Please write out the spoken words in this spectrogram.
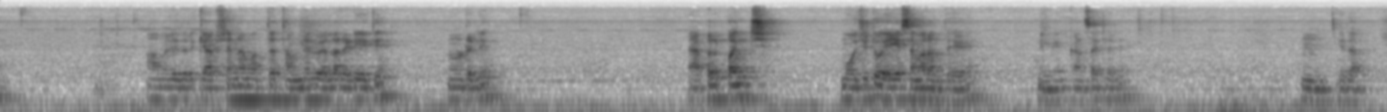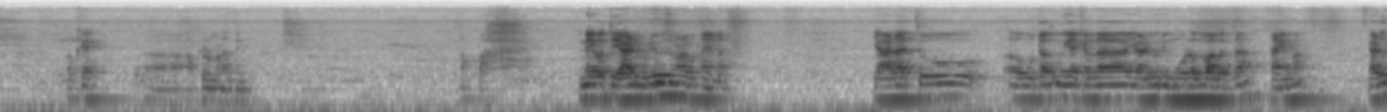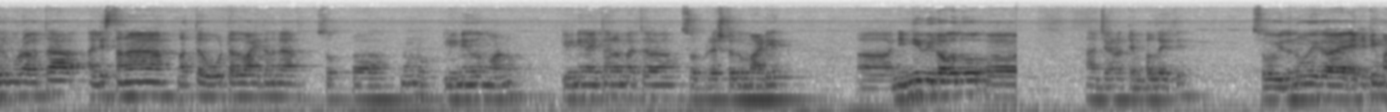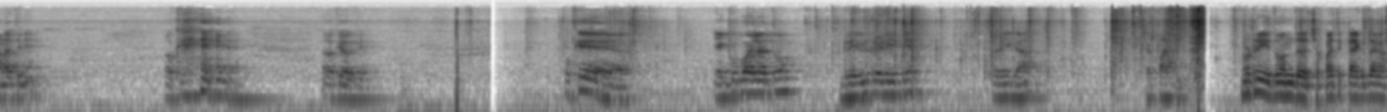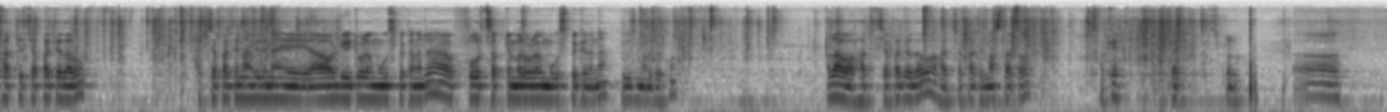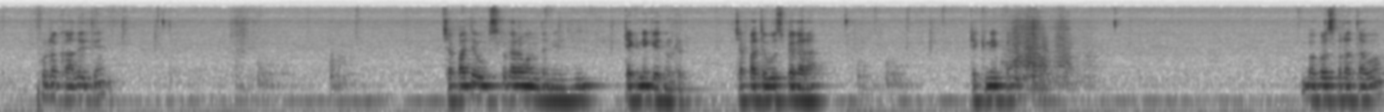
ಆಮೇಲೆ ಇದರ ಕ್ಯಾಪ್ಷನ್ ಮತ್ತು ಥಂಬ್ನೇಲ್ ಎಲ್ಲ ರೆಡಿ ಐತಿ. ನೋಡ್ರಿ ಇಲ್ಲಿ. Apple punch mojito A S M R ಅಂತ ಹೇಳಿ. ನಿಮಗೆ ಕಾಣಿಸ್ತಾ ಇಲ್ಲಿ. ಹ್ಞೂ ಇದ. ಓಕೆ ಅಪ್ಲೋಡ್ ಮಾಡತ್ತೀನಿ. ಅಪ್ಪ. ಇನ್ನು ಇವತ್ತು ಎರಡು ವಿಡಿಯೋಸ್ ಮಾಡ್ಬೇಕು ನಾ ಎಲ್ಲ ಎರಡಾಯ್ತು ಊಟದ ಮುಗಿಯಾಕೆಲ್ಲ ಎರಡೂವರೆ ಮೂರದು ಆಗುತ್ತಾ ಟೈಮ ಎರಡೂವರೆ ಮೂರು ಆಗುತ್ತಾ? ಅಲ್ಲಿ ಸ್ಥಾನ ಮತ್ತು ಊಟದು ಆಯ್ತಂದ್ರೆ ಸ್ವಲ್ಪ ನೋಡು ಕ್ಲೀನಿಂಗ್ ಮಾಡು ಕ್ಲೀನಿಂಗ್ ಆಯ್ತಂದ್ರೆ ಮತ್ತೆ ಸ್ವಲ್ಪ ರೆಸ್ಟ್ ಅದು ಮಾಡಿ. ನಿನ್ನೆ ವಿಲಾಗದು ಹಾಂ ಜಗನ್ನಾಥ ಟೆಂಪಲ್ ಐತಿ. ಸೊ ಇದನ್ನು ಈಗ editing ಮಾಡತ್ತೀನಿ. Okay okay okay okay, egg boil ಆಯ್ತು. ಗ್ರೇವಿ ರೆಡಿ ಇದೆ. ಸೊ ಈಗ ಚಪಾತಿ. ನೋಡ್ರಿ, ಇದು ಒಂದು ಚಪಾತಿ ಪ್ಯಾಕ್ದಾಗ ಹತ್ತು ಚಪಾತಿ ಅದಾವು. ಹತ್ತು ಚಪಾತಿ ನಾವು ಇದನ್ನು ಯಾವ ಡೇಟ್ ಒಳಗೆ ಮುಗಿಸ್ಬೇಕಂದ್ರೆ ಫೋರ್ತ್ ಸೆಪ್ಟೆಂಬರ್ ಒಳಗೆ ಮುಗಿಸ್ಬೇಕು ಇದನ್ನು. ಯೂಸ್ ಮಾಡಬೇಕು. ಅದಾವ, ಹತ್ತು ಚಪಾತಿ ಅದಾವು. ಹತ್ತು ಚಪಾತಿ ಮಸ್ತ್ ಆಗ್ತಾವೆ ಓಕೆ ಬರ್ರಿ ಸ್ಪೂನ್ ಫುಲ್ಲ ಕಾದೈತಿ ಚಪಾತಿ ಉಗಿಸ್ಬೇಕಾದ್ರೆ ಒಂದು ಟೆಕ್ನಿಕ್ ಐತೆ ನೋಡ್ರಿ. ಚಪಾತಿ ಉಗಿಸ್ಬೇಕಾರೆ ಟೆಕ್ನಿಕ್ ಬಬಲ್ಸ್ ಬರತ್ತಾವು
